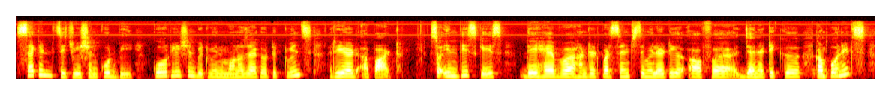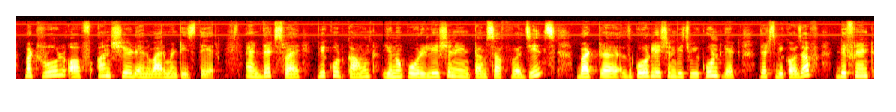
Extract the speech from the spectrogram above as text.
Second situation could be correlation between monozygotic twins reared apart. So, in this case they have 100 percent similarity of uh, genetic uh, components, but role of unshared environment is there and that is why we could count you know correlation in terms of uh, genes, but uh, the correlation which we could not get that is because of different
